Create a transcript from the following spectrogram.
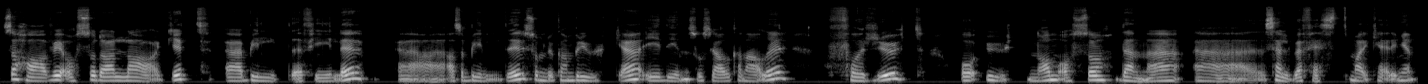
så har vi også da laget bildefiler, altså bilder som du kan bruke i dine sosiale kanaler forut og utenom også denne eh, selve festmarkeringen.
